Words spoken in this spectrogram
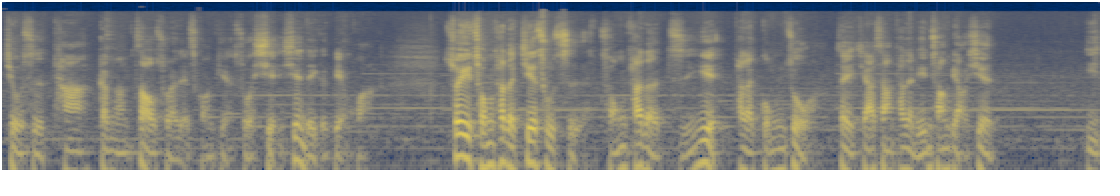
就是他刚刚照出来的 X 光片所显现的一个变化。所以从他的接触史，从他的职业、他的工作，再加上他的临床表现，以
